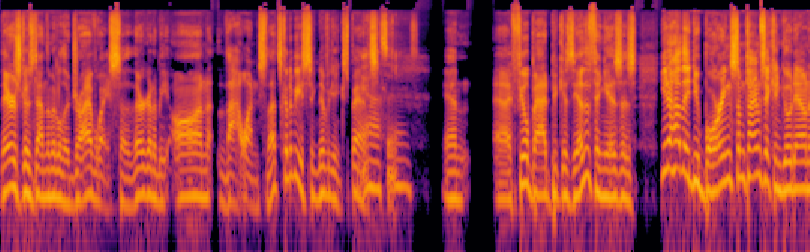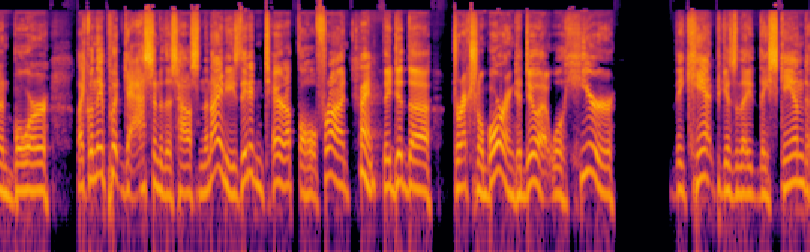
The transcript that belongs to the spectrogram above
Theirs goes down the middle of their driveway, so they're gonna be on that one. So that's gonna be a significant expense. Yes, it is. And I feel bad because the other thing is, is you know how they do boring sometimes? They can go down and bore. Like when they put gas into this house in the 90s, they didn't tear up the whole front Right. they did the directional boring to do it. Well, here they can't because they they scanned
